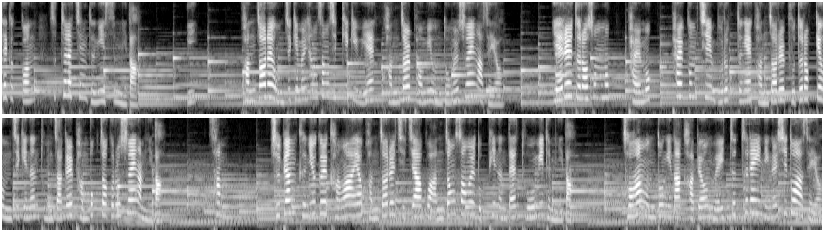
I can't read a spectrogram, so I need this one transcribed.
태극권, 스트레칭 등이 있습니다. 2. 관절의 움직임을 향상시키기 위해 관절 범위 운동을 수행하세요. 예를 들어 손목, 발목, 팔꿈치, 무릎 등의 관절을 부드럽게 움직이는 동작을 반복적으로 수행합니다. 3. 주변 근육을 강화하여 관절을 지지하고 안정성을 높이는 데 도움이 됩니다. 저항 운동이나 가벼운 웨이트 트레이닝을 시도하세요.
